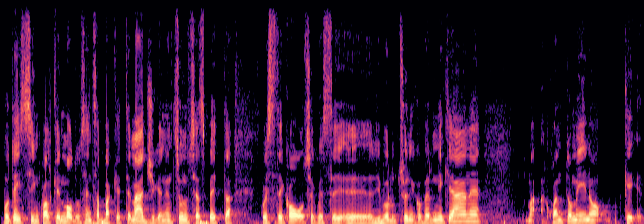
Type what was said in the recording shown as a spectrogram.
potesse in qualche modo, senza bacchette magiche, nessuno si aspetta queste cose, queste eh, rivoluzioni copernicane, ma quantomeno che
